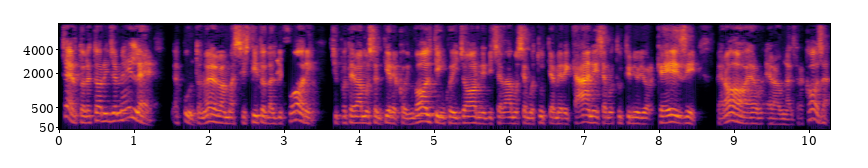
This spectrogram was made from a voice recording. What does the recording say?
Certo, le torri gemelle, appunto, noi avevamo assistito dal di fuori, ci potevamo sentire coinvolti in quei giorni, dicevamo siamo tutti americani, siamo tutti newyorkesi, però era, era un'altra cosa,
